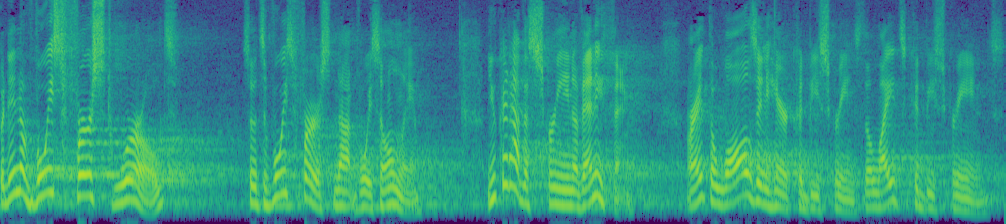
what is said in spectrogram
But in a voice first world, so it's voice first, not voice only, you could have a screen of anything, right? The walls in here could be screens, the lights could be screens.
